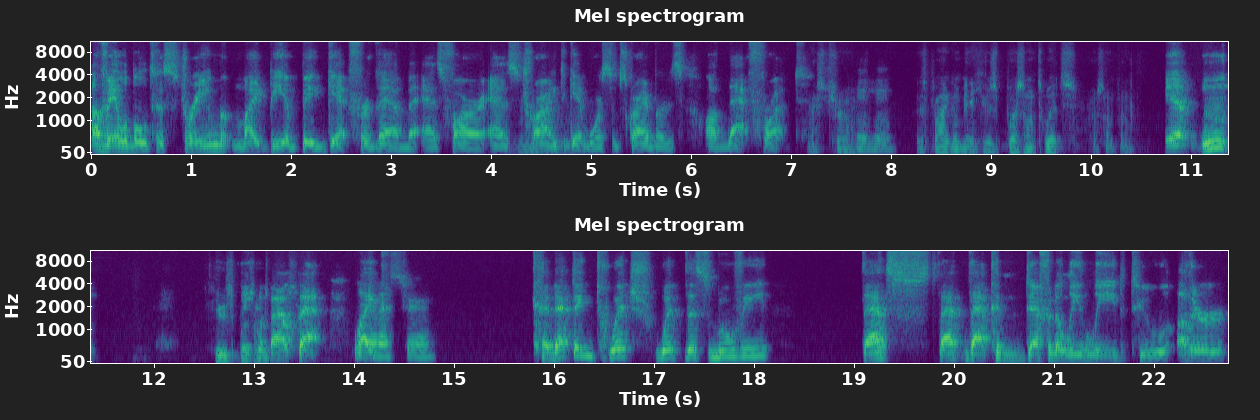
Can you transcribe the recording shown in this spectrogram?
available to stream might be a big get for them as far as trying to get more subscribers on that front. That's true. hmm There's probably gonna be a huge push on Twitch or something. Yeah, mm, Huge push think on about Twitch. that. yeah, Like that's true. connecting Twitch with this movie, that's that that can definitely lead to other.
